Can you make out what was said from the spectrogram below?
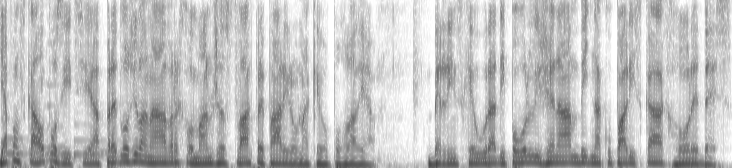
Japonská opozícia predložila návrh o manželstvách pre páry rovnakého pohľavia. Berlínske úrady povolili ženám byť na kúpaliskách hore bez.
